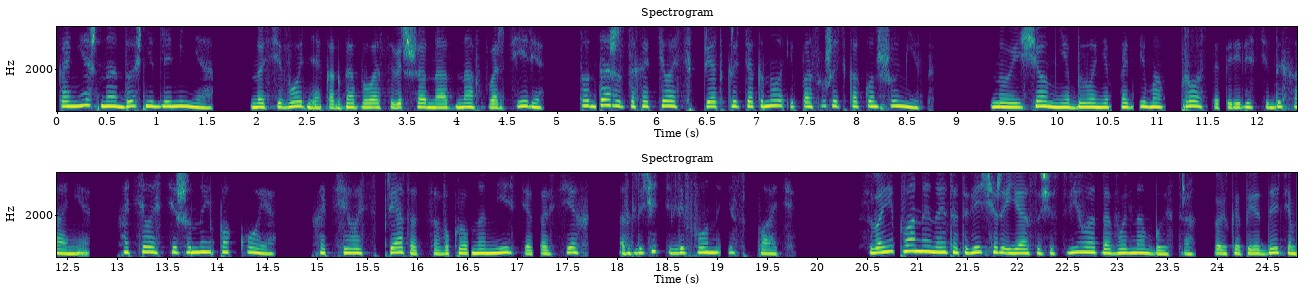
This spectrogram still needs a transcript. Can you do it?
конечно, дождь не для меня, но сегодня, когда была совершенно одна в квартире, то даже захотелось приоткрыть окно и послушать, как он шумит. Но еще мне было необходимо просто перевести дыхание. Хотелось тишины и покоя. Хотелось спрятаться в укромном месте ото всех, отключить телефон и спать. Свои планы на этот вечер я осуществила довольно быстро. Только перед этим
